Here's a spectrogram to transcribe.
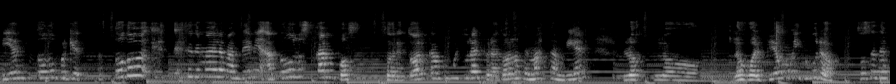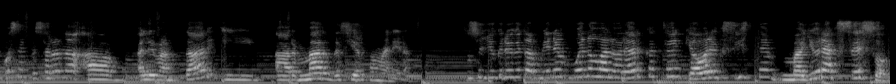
bien todo, porque todo este tema de la pandemia a todos los campos, sobre todo al campo cultural, pero a todos los demás también, los, los, los golpeó muy duro. Entonces después se empezaron a, a- a levantar y a armar de cierta manera. Entonces yo creo que también es bueno valorar, ¿cachai? Que ahora existe mayor acceso.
